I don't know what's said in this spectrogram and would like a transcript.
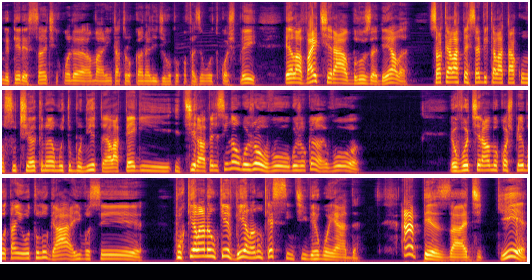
interessante que quando a Marin tá trocando ali de roupa para fazer um outro cosplay, ela vai tirar a blusa dela, só que ela percebe que ela tá com um sutiã que não é muito bonito, ela pega e, e tira, ela pede assim, não, Gojo, eu vou, Gojo-kan, eu vou eu vou tirar o meu cosplay e botar em outro lugar, aí você porque ela não quer ver, ela não quer se sentir envergonhada. Apesar de que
